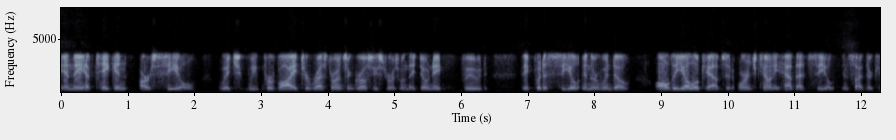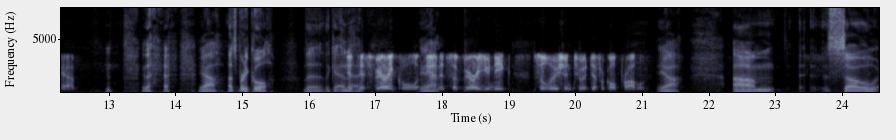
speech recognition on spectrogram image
And they have taken our seal which we provide to restaurants and grocery stores when they donate food. They put a seal in their window. All the yellow cabs in Orange County have that seal inside their cab. yeah, that's pretty cool. The the it, it's very cool, yeah. and it's a very unique solution to a difficult problem. Yeah. Um. So,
